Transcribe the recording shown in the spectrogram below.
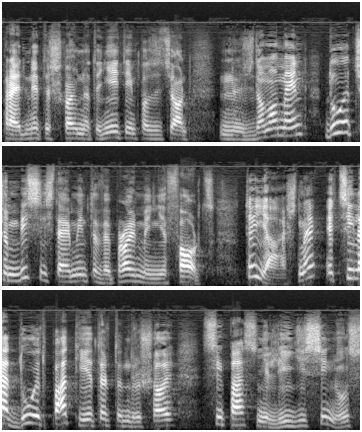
pra ne të shkojmë në të njëjtin pozicion në çdo moment, Duhet që mbi sistemin të veprojmë me një forcë të jashtme, e cila duhet patjetër të ndryshojë sipas një ligji sinus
